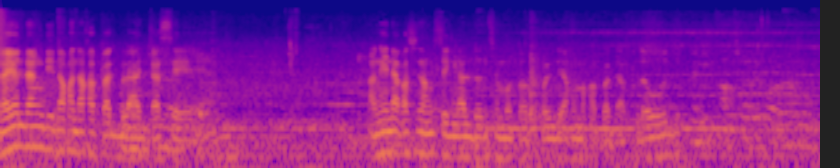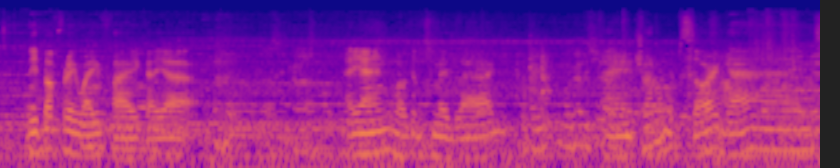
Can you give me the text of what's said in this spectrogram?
Ngayon lang din ako nakapag-vlog kasi ang hina kasi ng signal doon sa motor ko, hindi ako makapag-upload. Dito free wifi, kaya ayan, welcome to my vlog. And Chorop Sor, guys!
